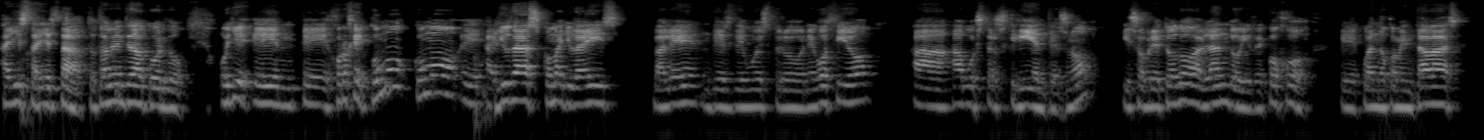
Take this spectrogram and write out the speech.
Ahí está, ahí está, totalmente de acuerdo. Oye, em, eh, Jorge, ¿cómo, cómo eh, ayudas, cómo ayudáis, ¿vale? Desde vuestro negocio a, a, vuestros clientes, ¿no? Y sobre todo hablando, y recojo eh, cuando comentabas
